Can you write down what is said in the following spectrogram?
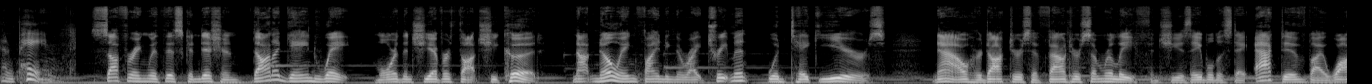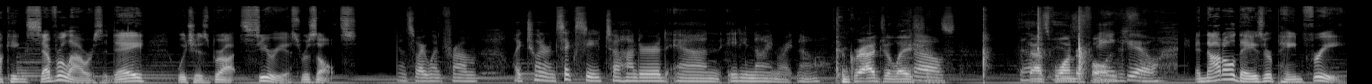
and pain. Suffering with this condition, Donna gained weight more than she ever thought she could, not knowing finding the right treatment would take years. Now, her doctors have found her some relief, and she is able to stay active by walking several hours a day, which has brought serious results. And so I went from like 260 to 189 right now. Congratulations. That's wonderful. Thank you. And not all days are pain free,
